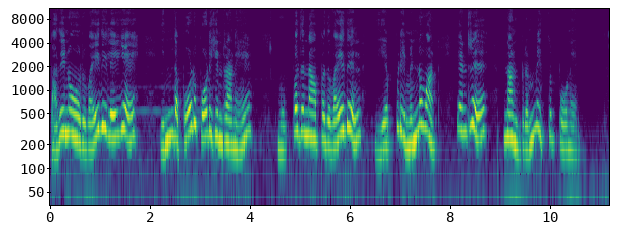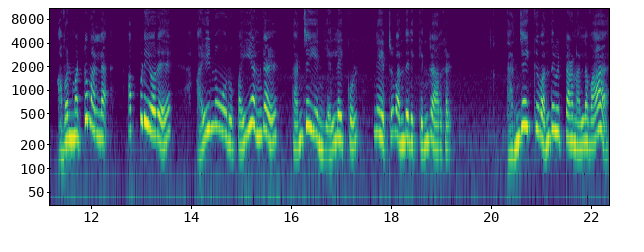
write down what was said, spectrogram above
பதினோரு வயதிலேயே இந்த போடு போடுகின்றானே முப்பது நாற்பது வயதில் எப்படி மின்னுவான் என்று நான் பிரமித்து போனேன். அவன் மட்டும் அல்ல அப்படி அப்படியொரு ஐநூறு பையன்கள் தஞ்சையின் எல்லைக்குள் நேற்று வந்திருக்கின்றார்கள். தஞ்சைக்கு வந்துவிட்டான் அல்லவா?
